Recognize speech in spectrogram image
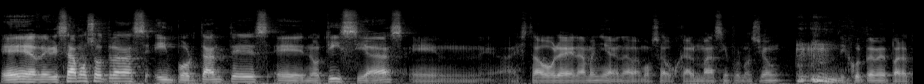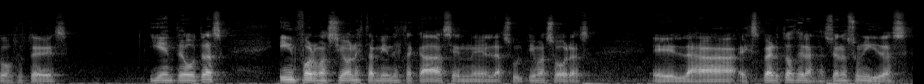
Eh, revisamos otras importantes eh, noticias a esta hora de la mañana. Vamos a buscar más información, discúlpeme para todos ustedes. Y entre otras informaciones también destacadas en, eh, las últimas horas, los expertos de las Naciones Unidas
